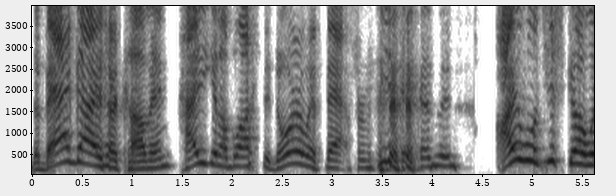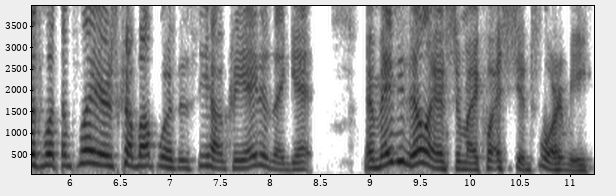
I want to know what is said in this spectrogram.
The bad guys are coming. How are you gonna block the door with that from here? and then I will just go with what the players come up with and see how creative they get. And maybe they'll answer my question for me.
